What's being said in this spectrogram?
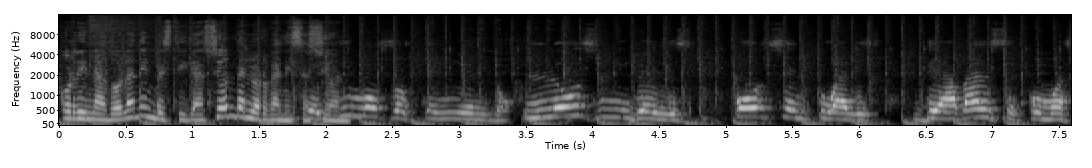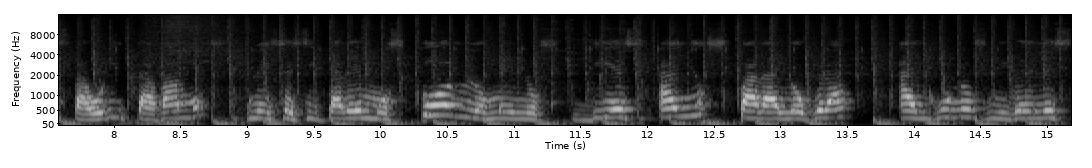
coordinadora de investigación de la organización. Seguimos sosteniendo los niveles porcentuales de avance como hasta ahorita vamos, necesitaremos por lo menos 10 años para lograr algunos niveles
